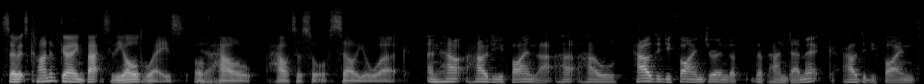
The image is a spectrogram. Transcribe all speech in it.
So it's kind of going back to the old ways of Yeah. how how to sort of sell your work. And how how do you find that? How how, how did you find during the, the pandemic? How did you find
